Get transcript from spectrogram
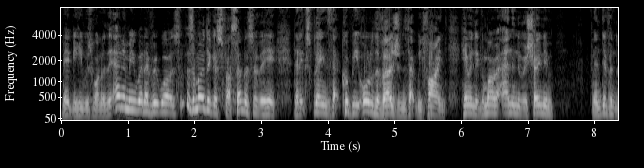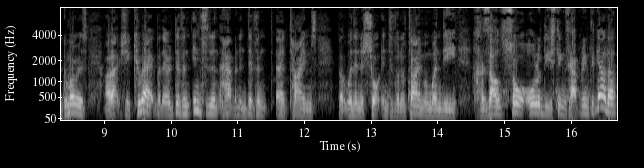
Maybe he was one of the enemy, whatever it was. There's a Modigas Fasemus over here that explains that could be all of the versions that we find here in the Gemara and in the Rishonim and different Gemaras are actually correct, but there are different incidents that happen in different uh, times, but within a short interval of time. And when the Chazal saw all of these things happening together,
